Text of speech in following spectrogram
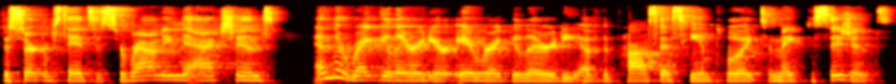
the circumstances surrounding the actions, and the regularity or irregularity of the process he employed to make decisions.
